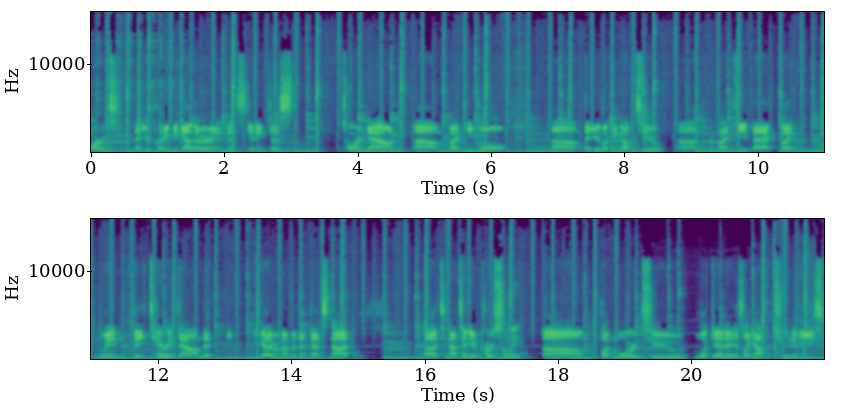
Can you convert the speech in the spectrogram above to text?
art that you're putting together, and it's getting just torn down um, by people um, that you're looking up to uh, to provide feedback, but when they tear it down, that you, you got to remember that that's not uh, to not take it personally um, but more to look at it as like opportunities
